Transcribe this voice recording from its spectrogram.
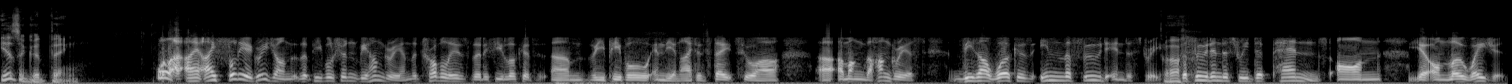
is a good thing. Well, I, I fully agree, Jon, that, that, people shouldn't be hungry. And the trouble is that if you look at um, the people in the United States who are uh, among the hungriest, these are workers in the food industry. The food industry depends on you know, on low wages.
